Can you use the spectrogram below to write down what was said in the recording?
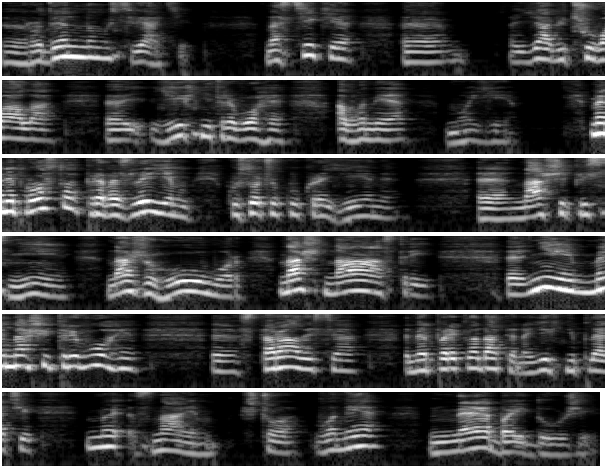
е, родинному святі. Настільки е, я відчувала е, їхні тривоги, а вони мої. Ми не просто привезли їм кусочок України, е, наші пісні, наш гумор, наш настрій. Е, Ні, ми наші тривоги е, старалися не перекладати на їхні плечі. Ми знаємо, що вони не байдужі,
